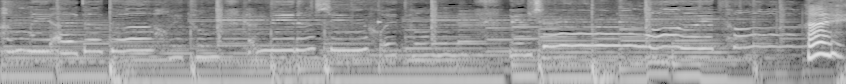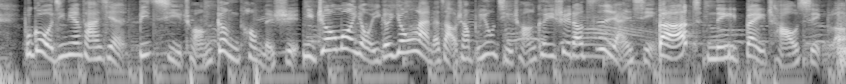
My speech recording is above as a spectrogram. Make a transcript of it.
哼你爱的歌会痛，看你的心会痛，连着我也痛。唉，不过我今天发现，比起床更痛的是，你周末有一个慵懒的早上，不用起床，可以睡到自然醒。But 你被吵醒了。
